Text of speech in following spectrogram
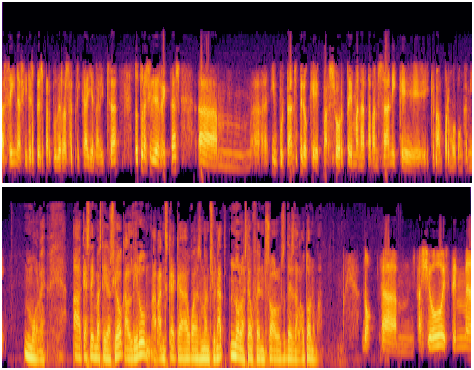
les eines i després per poder-les aplicar i analitzar. Tota una sèrie de rectes eh, importants però que per sort hem anat avançant i que, i que van per molt bon camí. Molt bé. Aquesta investigació, cal dir-ho, abans que, que ho has mencionat, no l'esteu fent sols des de l'autònoma. No, um, això estem, eh,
